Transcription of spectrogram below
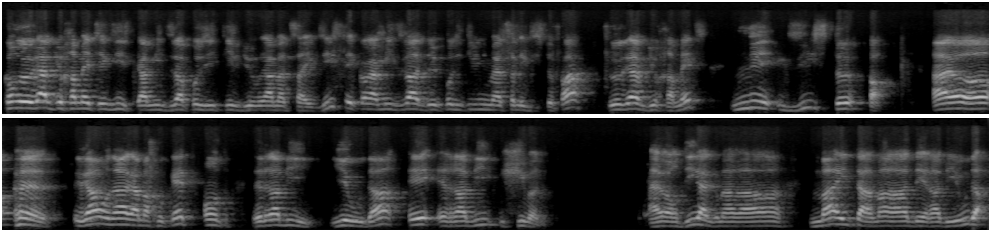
Quand le lave du chametz existe, la mitzvah positive du matzah existe, et quand la mitzvah de positive du matzah n'existe pas, le lave du chametz n'existe pas. Alors là, on a la marquette entre Rabbi Yehuda et Rabbi Shimon. Alors, dit Agmara, Maïtama de Rabbi Yehuda.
